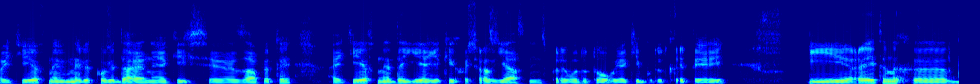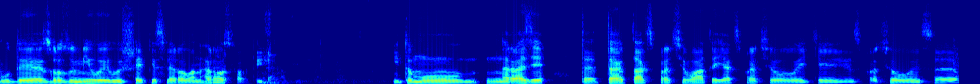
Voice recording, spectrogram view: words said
ITF не, не відповідає на якісь е, запити, ITF не дає якихось роз'яснень з приводу того, які будуть критерії. І рейтинг буде зрозумілий лише після Ролан Гарос, фактично. І тому наразі так спрацювати, як спрацьовують, спрацьовується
